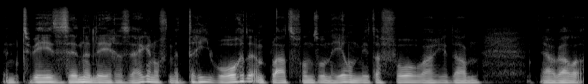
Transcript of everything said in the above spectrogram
in twee zinnen leren zeggen of met drie woorden in plaats van zo'n heel metafoor waar je dan ja, wel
